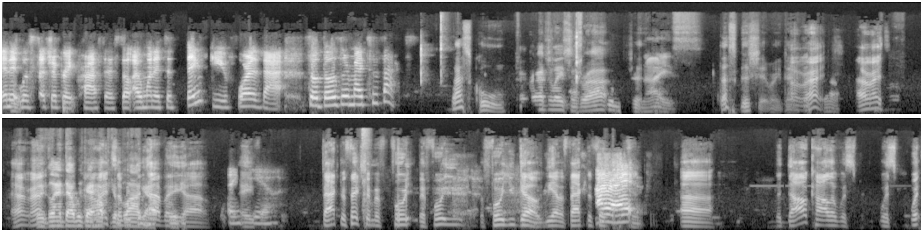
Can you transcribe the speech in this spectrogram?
and it was such a great process. So I wanted to thank you for that. So those are my two facts. That's cool. Congratulations, Rob. Cool. Nice. That's good shit right there. All right. All right. All right. We're glad that we can All help right, your so blog out. a uh, Thank Hey. you. Fact or fiction before before you before you go. We have a fact or fiction. right. Uh, the dog collar was was what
